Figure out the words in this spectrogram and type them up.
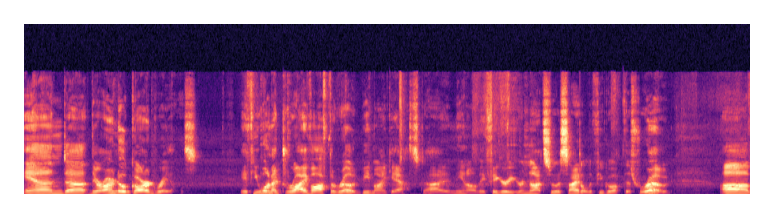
and uh, there are no guardrails. If you want to drive off the road, be my guest. Uh, you know they figure you're not suicidal if you go up this road. Uh,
